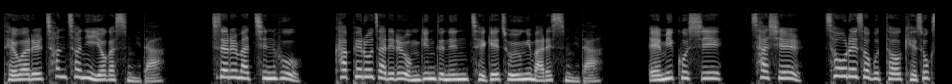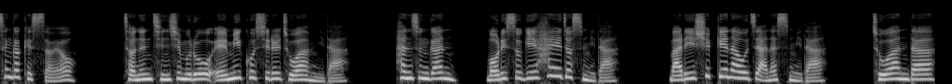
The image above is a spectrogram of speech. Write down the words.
대화를 천천히 이어갔습니다. 식사를 마친 후 카페로 자리를 옮긴 그는 제게 조용히 말했습니다. 에미코 씨, 사실 서울에서부터 계속 생각했어요. 저는 진심으로 에미코 씨를 좋아합니다. 한순간 머릿속이 하얘졌습니다. 말이 쉽게 나오지 않았습니다. 좋아한다.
